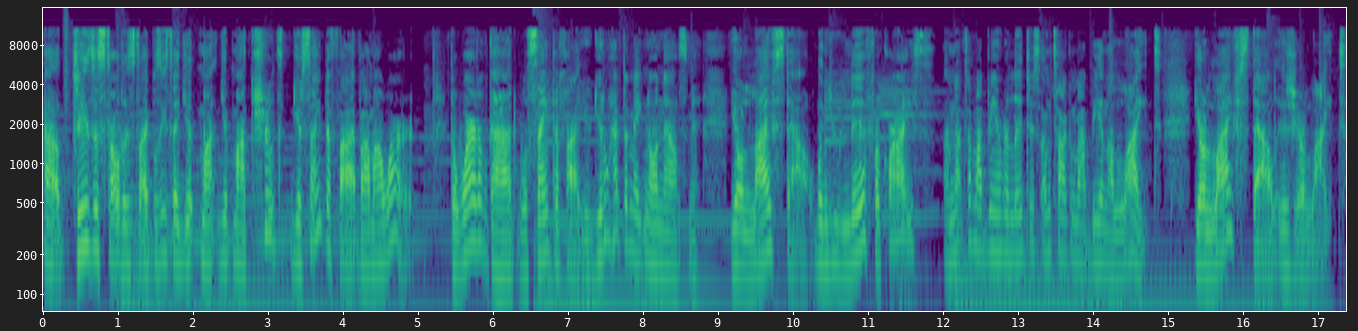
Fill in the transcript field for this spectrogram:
uh, Jesus told his disciples, He said, you're my, my truth, you're sanctified by my word. The word of God will sanctify you. You don't have to make no announcement. Your lifestyle, when you live for Christ, I'm not talking about being religious, I'm talking about being a light. Your lifestyle is your light.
